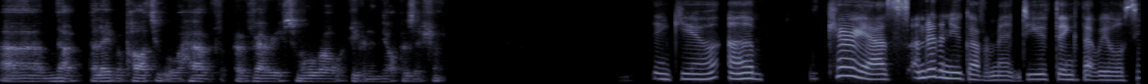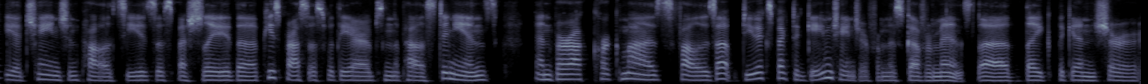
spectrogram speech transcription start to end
um, no, the Labour Party will have a very small role even in the opposition. Thank you. Um, Carrie asks, under the new government, do you think that we will see a change in policies, especially the peace process with the Arabs and the Palestinians? And Barak Korkmaz follows up, do you expect a game changer from this government, uh, like Begin Shir,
